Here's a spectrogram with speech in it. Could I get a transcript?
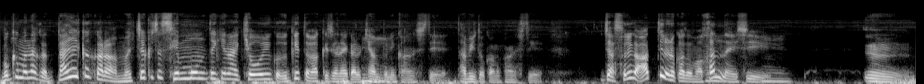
僕もなんか誰かからめちゃくちゃ専門的な教育を受けたわけじゃないから、キャンプに関して、旅とかに関して。じゃあそれが合ってるのかともわかんないし、うん。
